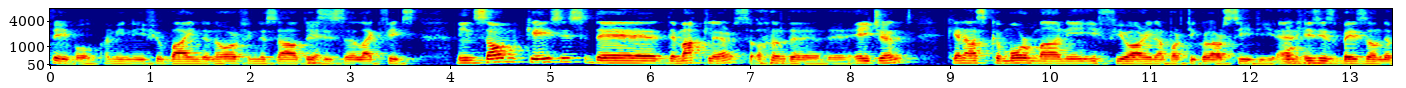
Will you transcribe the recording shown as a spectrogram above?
stable. I mean, if you buy in the north, in the south, this Yes. is uh, like fixed. In some cases, the the makler, so the the agent, can ask more money if you are in a particular city, and Okay. this is based on the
